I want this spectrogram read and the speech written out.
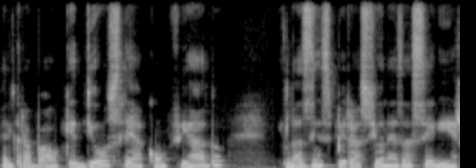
el trabajo que Dios le ha confiado y las inspiraciones a seguir,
